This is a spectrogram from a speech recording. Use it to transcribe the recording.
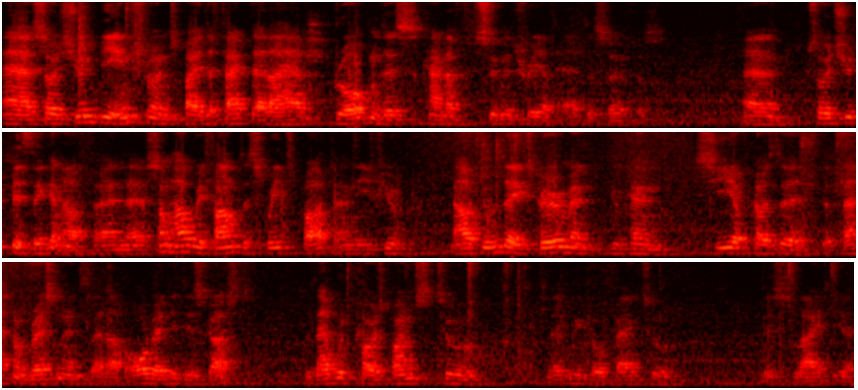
Uh, so it shouldn't be influenced by the fact that I have broken this kind of symmetry at, at the surface. Uh, so it should be thick enough. And uh, somehow we found the sweet spot. And if you now do the experiment, you can see, of course, the, the plasma resonance that I've already discussed. So that would correspond to, let me go back to this slide here.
